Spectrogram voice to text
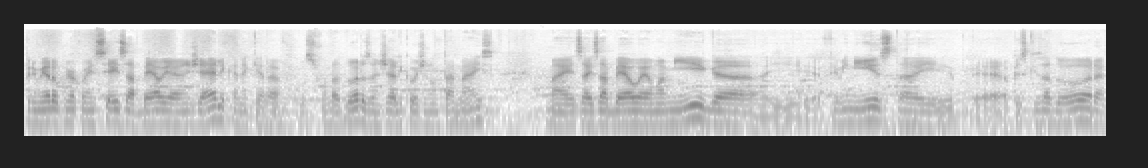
primeiro eu já conheci a Isabel e a Angélica, né? Que eram os fundadores. A Angélica hoje não está mais mas a Isabel é uma amiga e feminista e é pesquisadora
